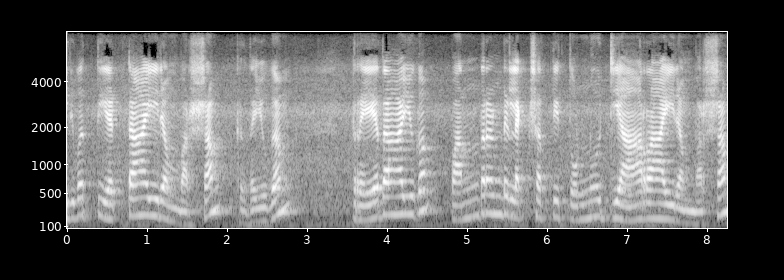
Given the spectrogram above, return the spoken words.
ഇരുപത്തി എട്ടായിരം വർഷം കൃതയുഗം ത്രേതായുഗം പന്ത്രണ്ട് ലക്ഷത്തി തൊണ്ണൂറ്റി ആറായിരം വർഷം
